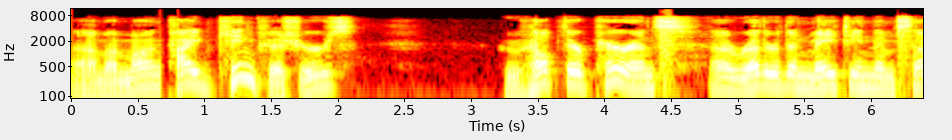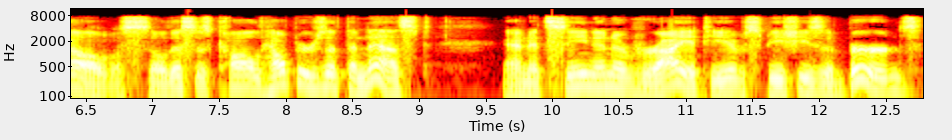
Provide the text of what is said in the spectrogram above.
um, among pied kingfishers who help their parents uh, rather than mating themselves. So this is called helpers at the nest, and it's seen in a variety of species of birds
